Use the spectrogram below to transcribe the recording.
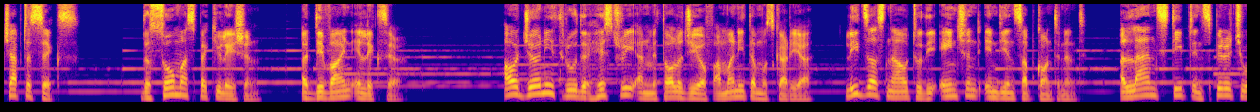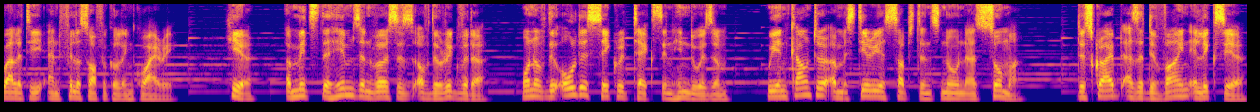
Chapter 6 The Soma Speculation A Divine Elixir Our journey through the history and mythology of Amanita Muscaria leads us now to the ancient Indian subcontinent, a land steeped in spirituality and philosophical inquiry. Here, amidst the hymns and verses of the Rigveda, one of the oldest sacred texts in Hinduism, we encounter a mysterious substance known as soma. Described as a divine elixir,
